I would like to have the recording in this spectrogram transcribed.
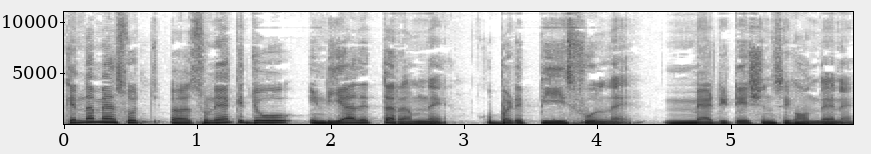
ਕਹਿੰਦਾ, ਮੈਂ ਸੋਚ ਸੁਣਿਆ ਕਿ ਜੋ ਇੰਡੀਆ ਦੇ ਧਰਮ ਨੇ, ਉਹ ਬੜੇ ਪੀਸਫੁਲ ਨੇ ਮੈਡੀਟੇਸ਼ਨ ਸਿਖਾਉਂਦੇ ਨੇ।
